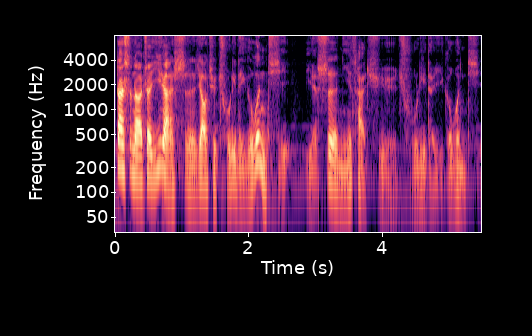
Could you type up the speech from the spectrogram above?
但是呢，这依然是要去处理的一个问题，也是尼采去处理的一个问题。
